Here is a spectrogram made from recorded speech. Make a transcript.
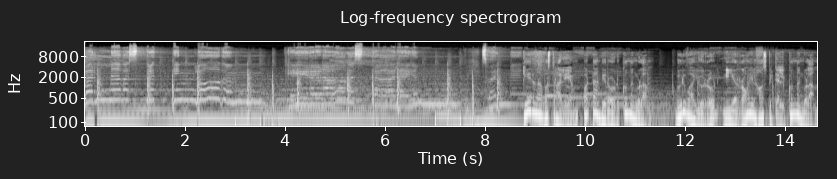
വർണവസ്ത്രത്തിൻ ലോകം കേരള വസ്ത്രാലയം സ്വർണ കേരള വസ്ത്രാലയം Pattambi road Kunnamkulam Guruvayur road near royal hospital Kunnamkulam.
